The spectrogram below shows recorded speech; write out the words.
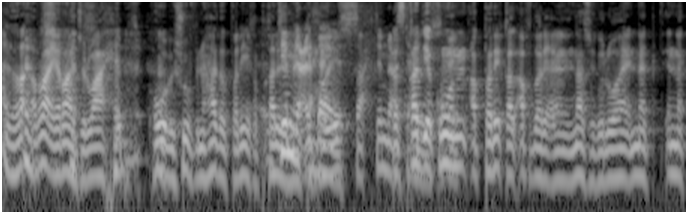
هذا راي راجل واحد هو بيشوف انه هذه الطريقة تقلل من تمنع التحيز. البايس صح تمنع بس قد. يكون الطريقة الأفضل يعني الناس يقولوها انك إنك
